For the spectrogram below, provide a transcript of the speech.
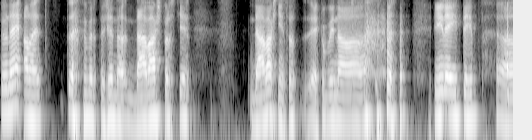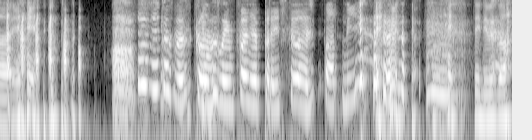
no ne, ale protože dáváš prostě dáváš něco jakoby na jiný typ. Uh, jiný, Ježiš, to jsme sklouzli úplně pryč, to je špatný. teď kdyby byla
